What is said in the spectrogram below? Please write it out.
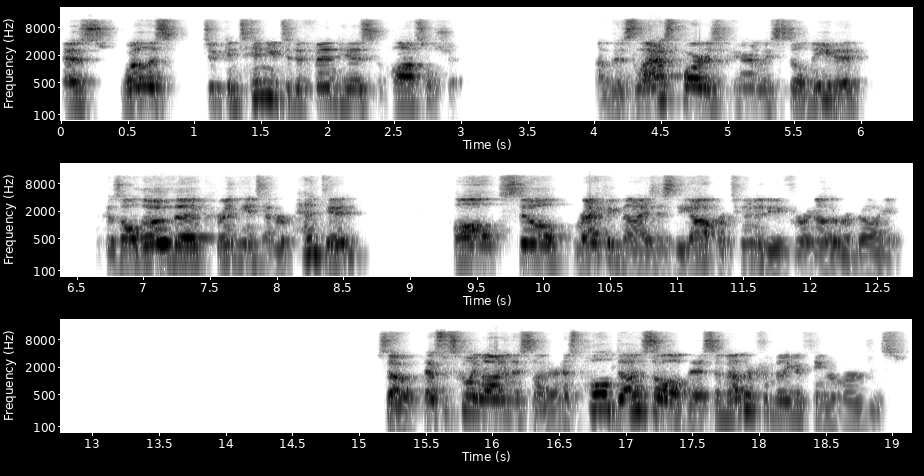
as well as to continue to defend his apostleship. Now, this last part is apparently still needed, because although the Corinthians had repented, Paul still recognizes the opportunity for another rebellion. So that's what's going on in this letter. And as Paul does all this, another familiar theme emerges.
